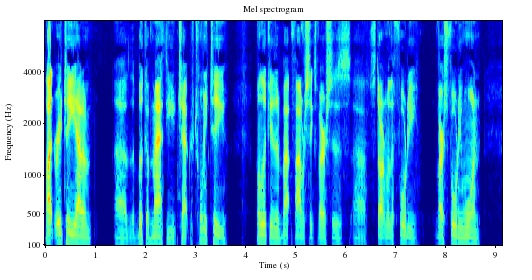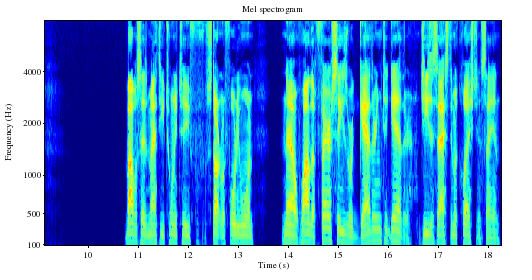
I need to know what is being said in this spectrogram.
I'd like to read to you out of uh, the book of Matthew, chapter 22. I'm going to look at about five or six verses, uh, starting with a 40, verse 41. The Bible says, Matthew 22, starting with 41. Now, while the Pharisees were gathering together, Jesus asked them a question, saying,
